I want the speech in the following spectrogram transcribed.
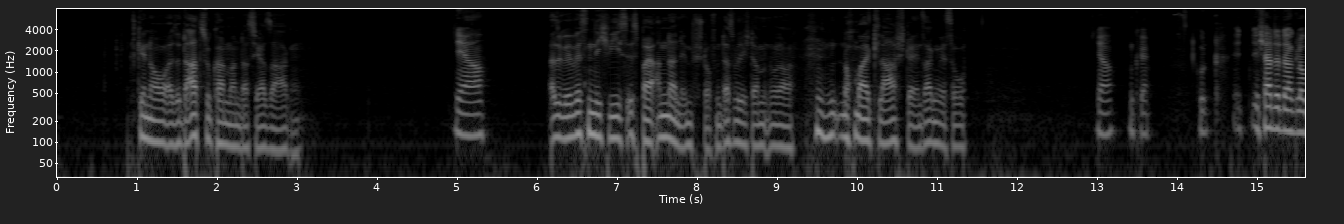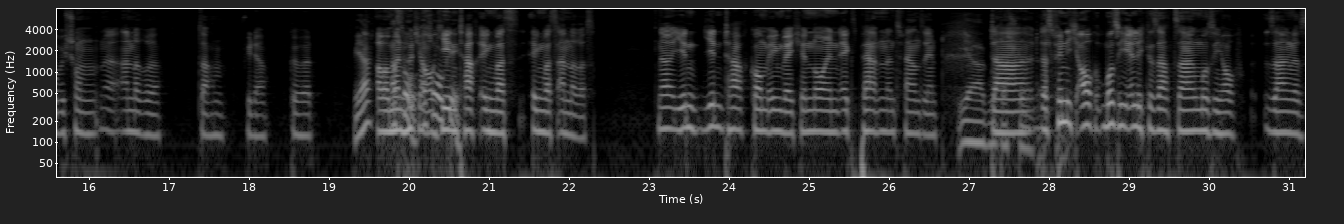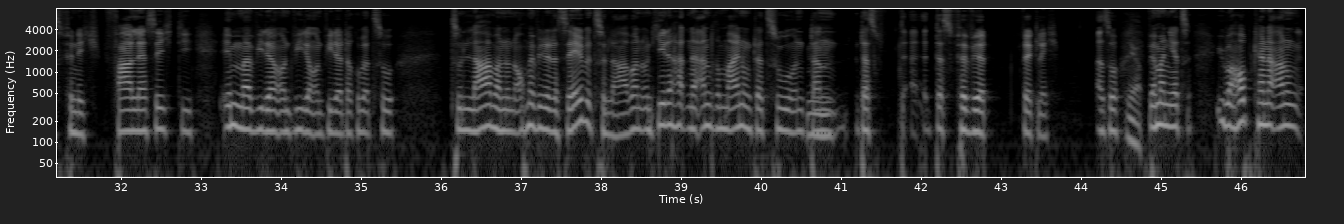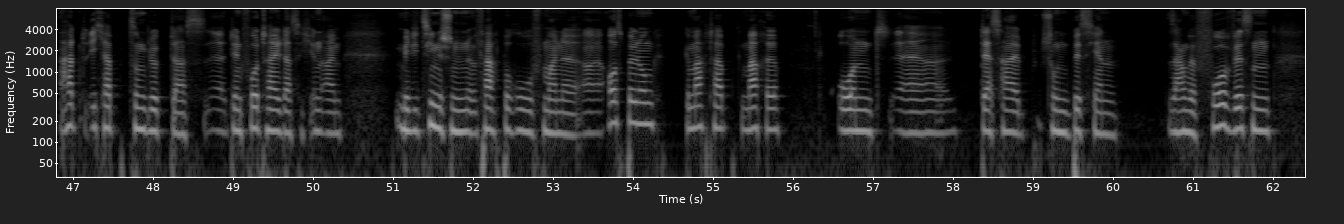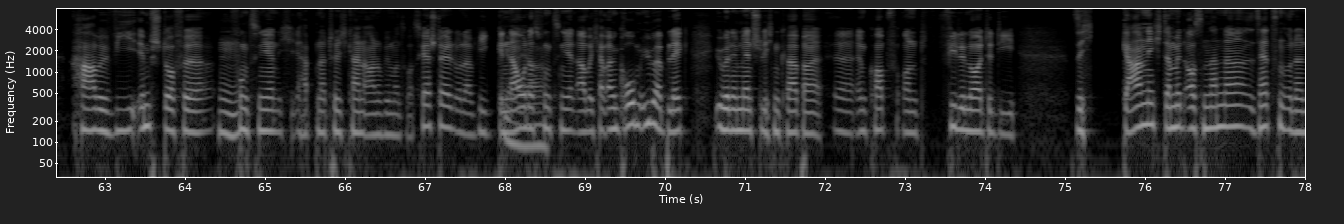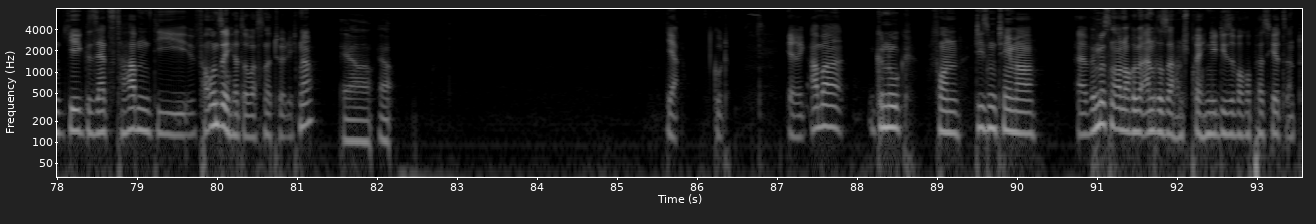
Genau, also dazu kann man das ja sagen. Ja. Also wir wissen nicht, wie es ist bei anderen Impfstoffen. Das will ich damit nur nochmal klarstellen, sagen wir es so. Ja, okay. Gut. Ich- hatte da, glaube ich, schon äh, andere Sachen wieder gehört. Ja? Aber man so, hört ja auch so, jeden okay. Tag irgendwas, irgendwas anderes. Na, jeden, jeden Tag kommen irgendwelche neuen Experten ins Fernsehen. Ja, gut, da, das das, finde ich auch, muss ich ehrlich gesagt sagen, muss ich auch sagen, das finde ich fahrlässig, die immer wieder und wieder und wieder darüber zu, zu labern und auch mal wieder dasselbe zu labern und jeder hat eine andere Meinung dazu und dann, Mhm. das, das verwirrt wirklich. Also, Ja. wenn man jetzt überhaupt keine Ahnung hat, ich habe zum Glück das, äh, den Vorteil, dass ich in einem medizinischen Fachberuf meine äh, Ausbildung gemacht habe, mache und äh, deshalb schon ein bisschen, sagen wir, Vorwissen habe, wie Impfstoffe Mhm. funktionieren. Ich habe natürlich keine Ahnung, wie man sowas herstellt oder wie genau das ja. funktioniert, aber ich habe einen groben Überblick über den menschlichen Körper äh, im Kopf und viele Leute, die sich gar nicht damit auseinandersetzen oder je gesetzt haben, die verunsichert sowas natürlich, ne? Ja, ja. Erik, aber genug von diesem Thema. Äh, wir müssen auch noch über andere Sachen sprechen, die diese Woche passiert sind.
